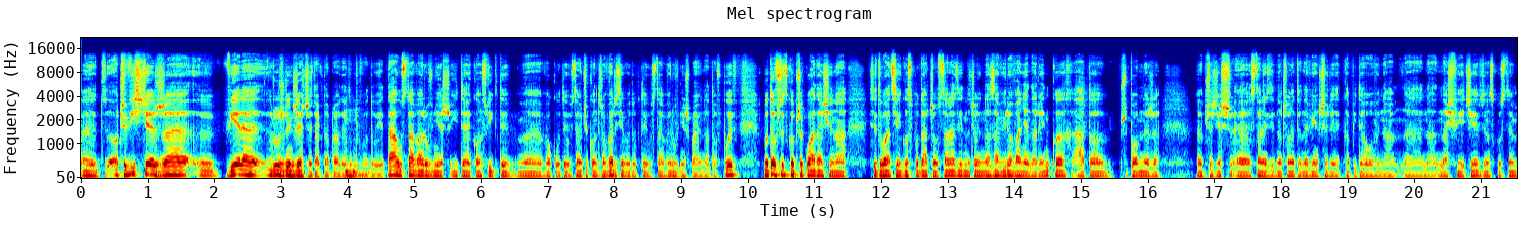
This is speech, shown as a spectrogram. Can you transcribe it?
E, Oczywiście, że e, wiele różnych rzeczy tak naprawdę to powoduje. Ta ustawa również i te konflikty e, wokół tej ustawy, czy kontrowersje według tej ustawy również mają na to wpływ, bo to wszystko przekłada się na sytuację gospodarczą w Stanach Zjednoczonych, na zawirowania na rynkach, a to przypomnę, że przecież e, Stany Zjednoczone to największy rynek kapitałowy na, na, na, świecie, w związku z tym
